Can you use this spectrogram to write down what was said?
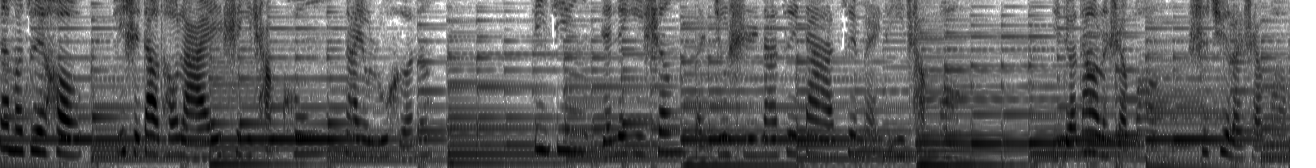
那么最后，即使到头来是一场空，那又如何呢？毕竟，人的一生本就是那最大最美的一场梦。你得到了什么，失去了什么？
